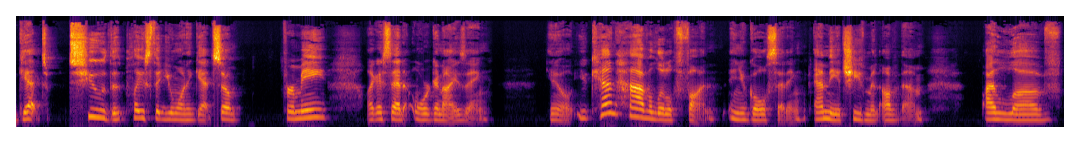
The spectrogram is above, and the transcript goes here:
get to the place that you want to get? So for me, like I said, organizing. You know, you can have a little fun in your goal setting and the achievement of them. I love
